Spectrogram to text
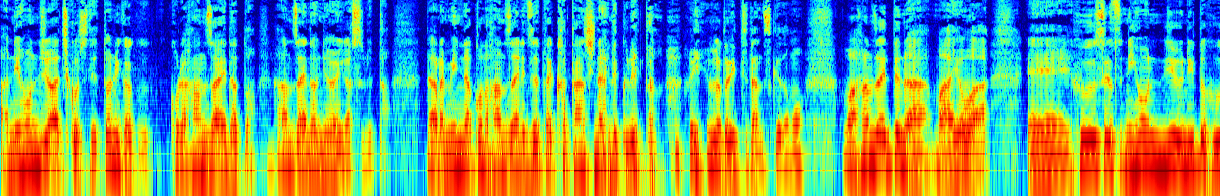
日本中あちこちでとにかく、これ犯罪だと。犯罪の匂いがすると。だからみんなこの犯罪に絶対加担しないでくれと いうことを言ってたんですけども、まあ、犯罪っていうのは、まあ、要は、えー、風雪、日本中に言うと風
